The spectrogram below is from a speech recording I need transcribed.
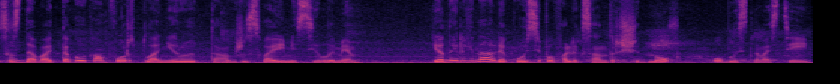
Создавать такой комфорт планируют также своими силами. Яна Ильина, Олег Осипов, Александр Щеднов. Область новостей.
